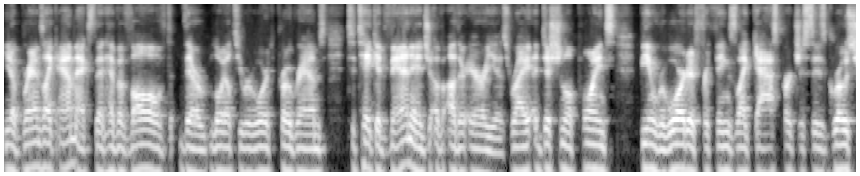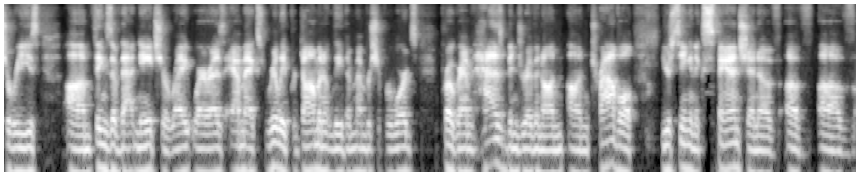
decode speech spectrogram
you know, brands like Amex that have evolved their loyalty rewards programs to take advantage of other areas, right? Additional points being rewarded for things like gas purchases, groceries, um, things of that nature, right? Whereas Amex really predominantly their membership rewards program has been driven on on travel. You're seeing an expansion of of of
